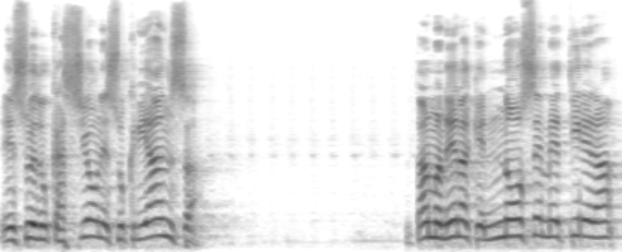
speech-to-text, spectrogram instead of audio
en su educación, en su crianza. De tal manera que no se metiera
